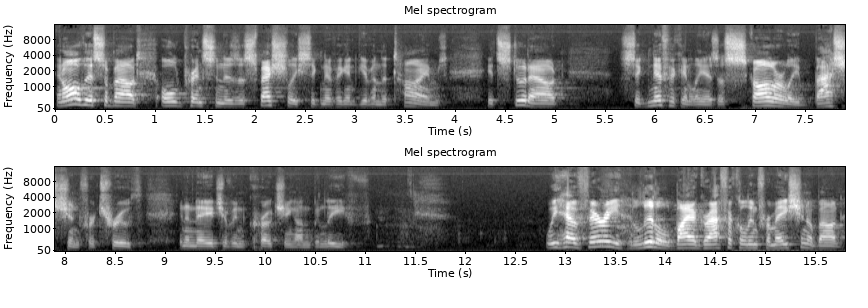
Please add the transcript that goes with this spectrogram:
And all this about Old Princeton is especially significant given the times. It stood out significantly as a scholarly bastion for truth in an age of encroaching unbelief. We have very little biographical information about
